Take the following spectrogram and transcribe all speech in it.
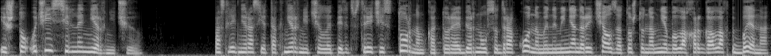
и что очень сильно нервничаю. Последний раз я так нервничала перед встречей с Торном, который обернулся драконом и на меня нарычал за то, что на мне была Харгалахт Бена.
